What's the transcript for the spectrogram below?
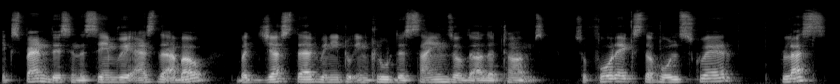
expand this in the same way as the above but just that we need to include the signs of the other terms. So 4x the whole square plus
